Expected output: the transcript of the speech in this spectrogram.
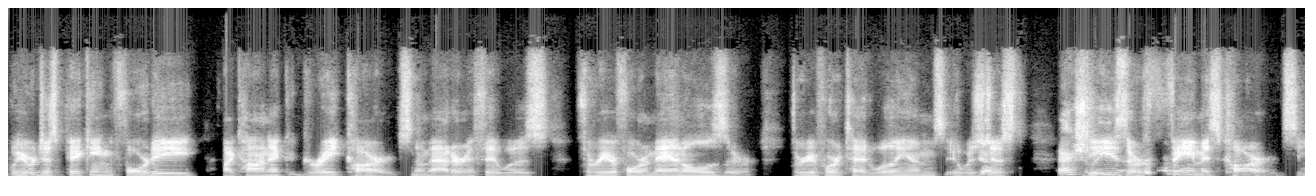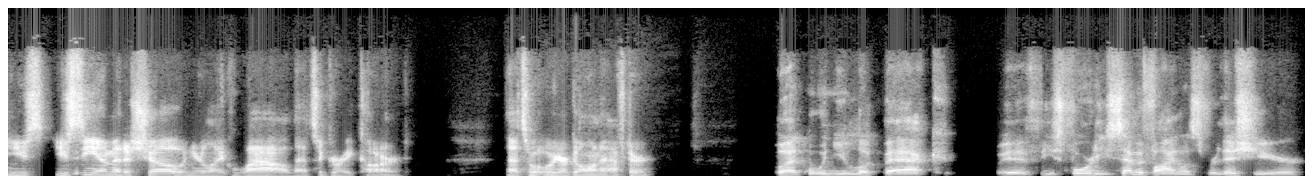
We were just picking 40 iconic great cards, no matter if it was three or four Mantles or three or four Ted Williams. It was yeah. just Actually, these are famous cards, and you you see them at a show, and you're like, "Wow, that's a great card." That's what we were going after. But when you look back with these 40 semifinalists for this year,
